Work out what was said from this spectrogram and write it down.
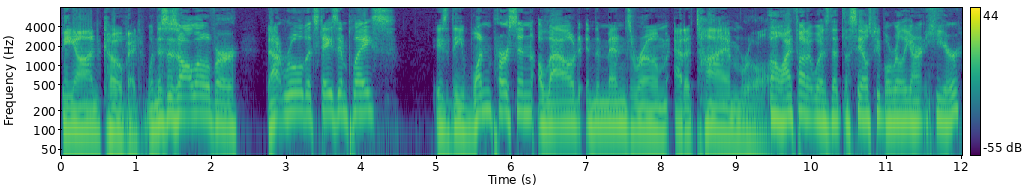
beyond COVID. When this is all over, that rule that stays in place is the one person allowed in the men's room at a time rule. Oh, I thought it was that the salespeople really aren't here,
